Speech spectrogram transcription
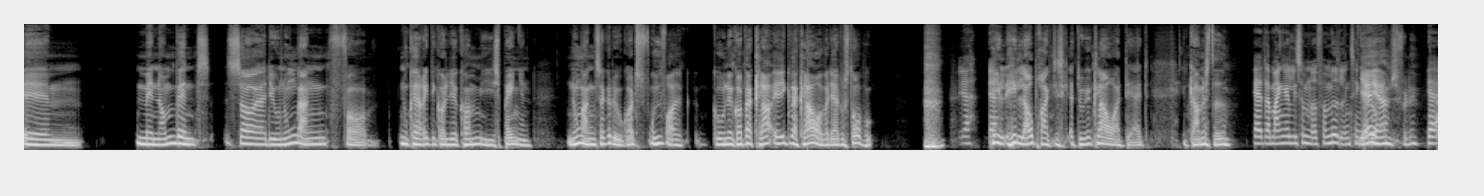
Øhm, men omvendt, så er det jo nogle gange for... Nu kan jeg rigtig godt lide at komme i Spanien. Nogle gange, så kan du jo godt udefra gående godt være klar, ikke være klar over, hvad det er, du står på. Ja, ja. Helt, helt lavpraktisk, at du ikke er klar over, at det er et, et gammelt sted. Ja, der mangler ligesom noget formidling, tænker Ja, du? ja, selvfølgelig. Ja,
